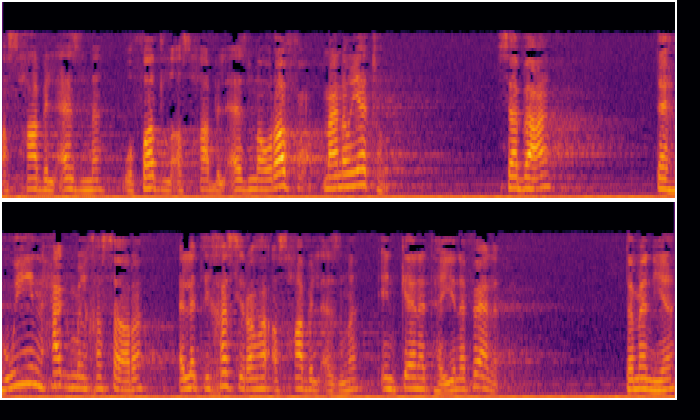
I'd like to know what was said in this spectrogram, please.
أصحاب الأزمة وفضل أصحاب الأزمة ورفع معنوياتهم. سبعة تهوين حجم الخسارة التي خسرها أصحاب الأزمة إن كانت هينة فعلا. ثمانية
